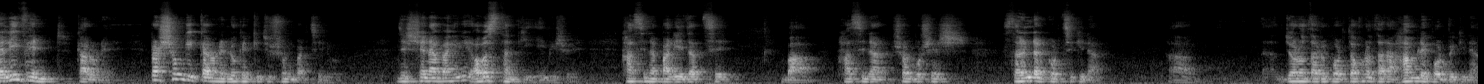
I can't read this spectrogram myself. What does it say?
রেলিভেন্ট কারণে, প্রাসঙ্গিক কারণে লোকের কিছু শুনবার ছিল যে সেনাবাহিনীর অবস্থান কি এই বিষয়ে। হাসিনা পালিয়ে যাচ্ছে বা হাসিনার সর্বশেষ সারেন্ডার করছে কিনা জনতার উপর তখনও তারা হামলে পড়বে কিনা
